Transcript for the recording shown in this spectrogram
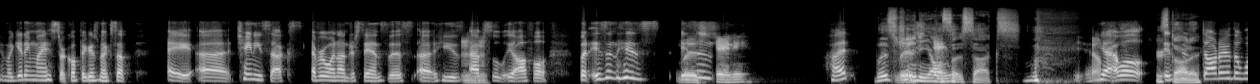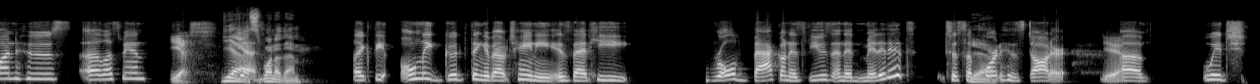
Am I getting my circle figures mixed up? Hey, uh, Cheney sucks. Everyone understands this. Uh, he's Mhm. absolutely awful. But isn't his Liz isn't Cheney. what? Liz, Liz Cheney Cheney? also sucks. yeah. Yeah. Well, His is daughter. his daughter the one who's a lesbian? Yes. yes, Yes. one of them. Like the only good thing about Cheney is that he rolled back on his views and admitted it to support his daughter. Yeah. um, which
